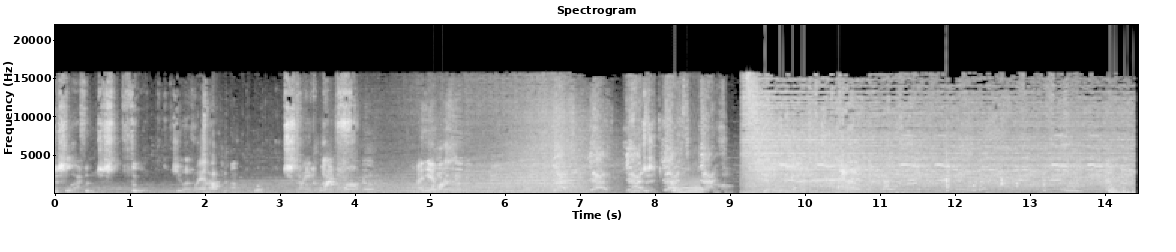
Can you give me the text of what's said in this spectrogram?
just laughing, just thought, you know, what's happening? just having a laugh. Why are you laughing? Yes! Yes! just,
